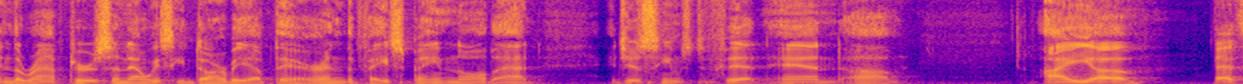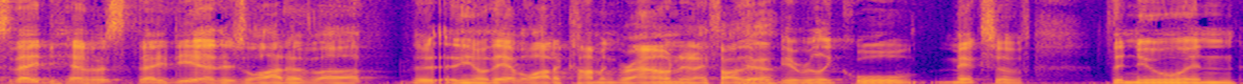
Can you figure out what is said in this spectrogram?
in the Raptors, and now we see Darby up there and the face paint and all that. It just seems to fit, and um, I. Uh, That's the idea. That was the idea. There's a lot of, uh, the- you know, they have a lot of common ground, and I thought it Yeah. would be a really cool mix of the new and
